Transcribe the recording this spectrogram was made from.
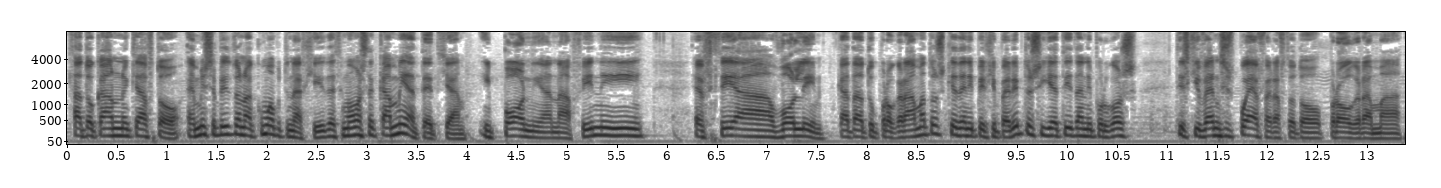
θα το κάνουν και αυτό. Εμείς, επειδή τον ακούμε από την αρχή, δεν θυμόμαστε καμία τέτοια υπόνοια να αφήνει ή ευθεία βολή κατά του προγράμματος και δεν υπήρχε περίπτωση γιατί ήταν υπουργός της κυβέρνησης που έφερε αυτό το πρόγραμμα.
